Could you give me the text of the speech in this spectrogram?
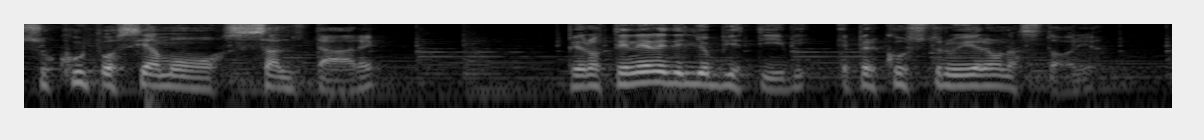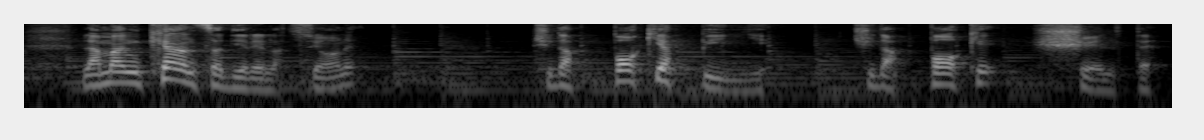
su cui possiamo saltare per ottenere degli obiettivi e per costruire una storia. La mancanza di relazione ci dà pochi appigli, ci dà poche scelte.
